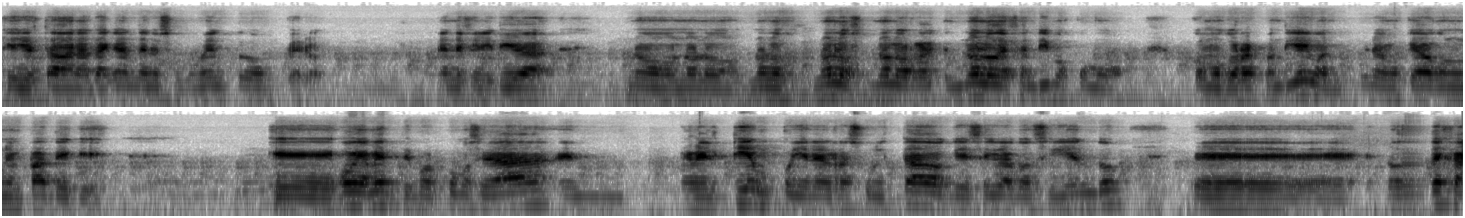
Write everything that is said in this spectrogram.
que ellos estaban atacando en ese momento, pero en definitiva no, no, lo- no, lo- no, los- no, lo, re- no lo defendimos como, como correspondía y bueno, nos hemos quedado con un empate que, que obviamente por cómo se da en, en el tiempo y en el resultado que se iba consiguiendo, eh, nos deja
